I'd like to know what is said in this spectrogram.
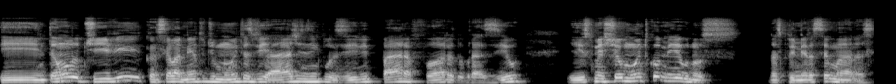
E então eu tive cancelamento de muitas viagens, inclusive para fora do Brasil, e isso mexeu muito comigo nos, nas primeiras semanas,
